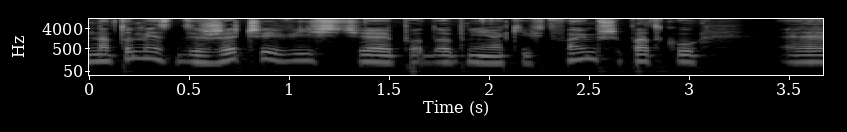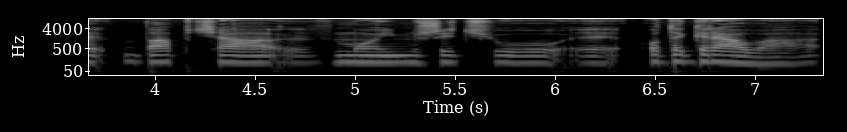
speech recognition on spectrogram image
Natomiast rzeczywiście, podobnie jak i w Twoim przypadku, babcia w moim życiu odegrała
